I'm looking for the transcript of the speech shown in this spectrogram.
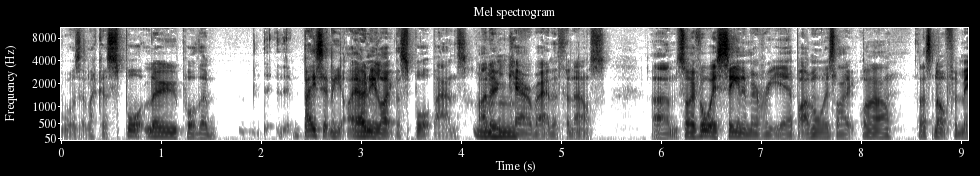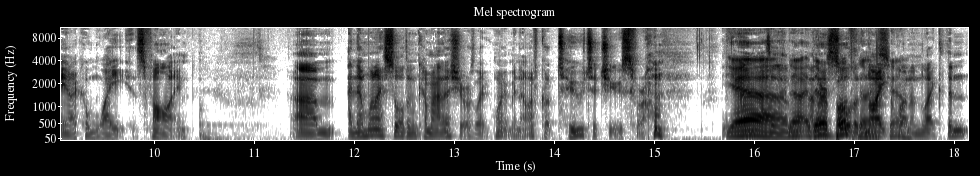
was it like a Sport Loop or the basically I only like the sport bands. I Mm-hmm. don't care about anything else. Um, so I've always seen them every year, but I'm always like, well, that's not for me. I can wait. It's fine. Um, and then when I saw them come out this year, I was like, wait a minute, I've got two to choose from. Yeah. And, um, no, and they're I saw both the nice. Nike yeah. one, and like the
